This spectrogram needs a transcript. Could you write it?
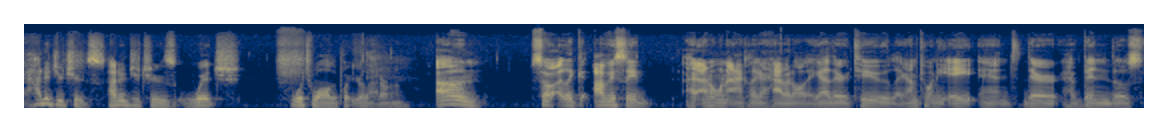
How did you choose? How did you choose which which wall to put your ladder on? Um, so like obviously, I, I don't want to act like I have it all together too. Like I'm 28, and there have been those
